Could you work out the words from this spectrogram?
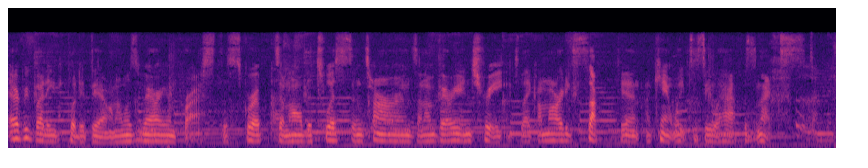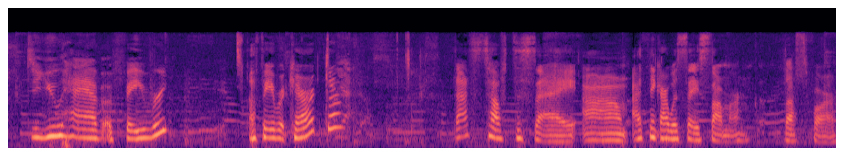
Everybody put it down. I was very impressed. The script and all the twists and turns, and I'm very intrigued. Like I'm already sucked in. I can't wait to see what happens next. Do you have a favorite? A favorite character? Yes. That's tough to say. Um, I think I would say Summer thus far.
